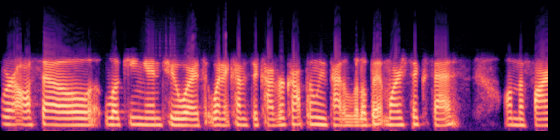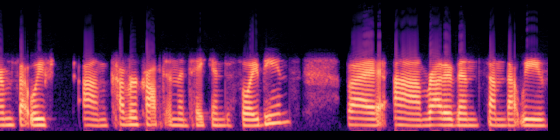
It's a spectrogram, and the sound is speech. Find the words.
we're also looking into with when it comes to cover cropping, we've had a little bit more success on the farms that we've um, cover cropped and then taken to soybeans but um, rather than some that we've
